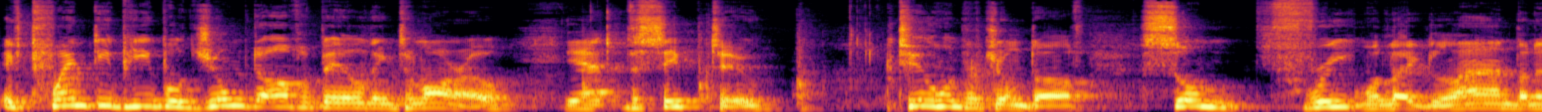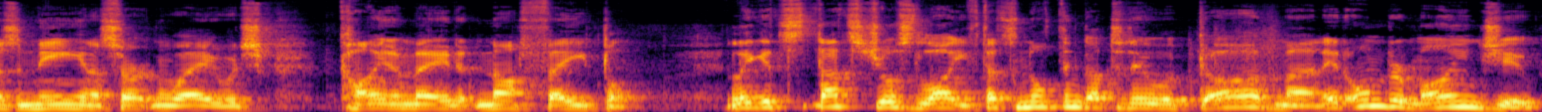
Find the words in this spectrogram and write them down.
If 20 people jumped off a building tomorrow, Yeah. the SIP 2, 200 jumped off, some freak would like land on his knee in a certain way, which kind of made it not fatal. Like it's that's just life. That's nothing got to do with God, man. It undermines you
